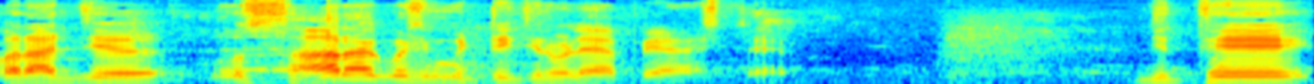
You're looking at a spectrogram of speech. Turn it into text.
ਪਰ ਅੱਜ ਉਹ ਸਾਰਾ ਕੁਝ ਮਿੱਟੀ 'ਚ ਰੁਲਿਆ ਪਿਆ ਇਸ ਟਾਈਮ ਜਿੱਥੇ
